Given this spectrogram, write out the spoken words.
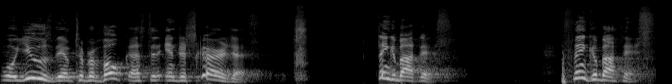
will use them to provoke us to, and discourage us. Think about this. Think about this.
